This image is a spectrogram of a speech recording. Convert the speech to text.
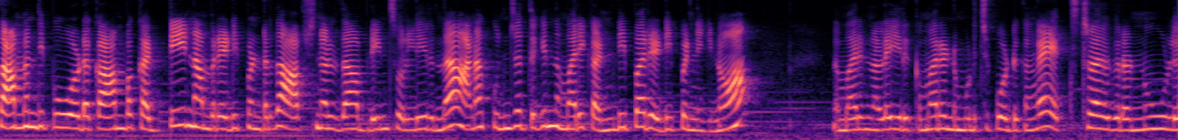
சாமந்தி பூவோட காம்பை கட்டி நம்ம ரெடி பண்ணுறது ஆப்ஷனல் தான் அப்படின்னு சொல்லியிருந்தேன். ஆனால் குஞ்சத்துக்கு இந்த மாதிரி கண்டிப்பாக ரெடி பண்ணிக்கணும். இந்த மாதிரி நல்லா இருக்குமா ரெண்டு முடிச்சு போட்டுக்கோங்க. எக்ஸ்ட்ரா இருக்கிற நூல்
